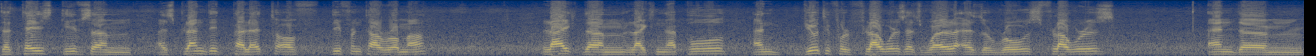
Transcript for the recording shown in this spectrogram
the taste gives um, a splendid palette of different aroma, like the, um, like apple and beautiful flowers as well as the rose flowers, and um,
